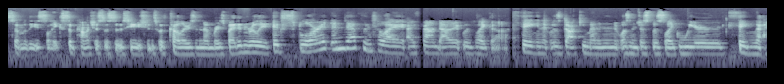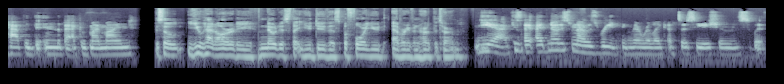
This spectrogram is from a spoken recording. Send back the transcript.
some of these like subconscious associations with colors and numbers, but I didn't really explore it in depth until I, I found out it was like a thing and it was documented and it wasn't just this like weird thing that happened in the back of my mind. So you had already noticed that you do this before you'd ever even heard the term. Yeah, because I'd noticed when I was reading there were like associations with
